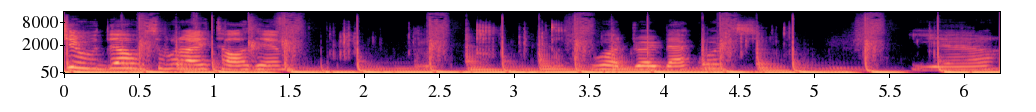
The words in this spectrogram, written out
Shoot, that was what I taught him. What, drive backwards? Yeah.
